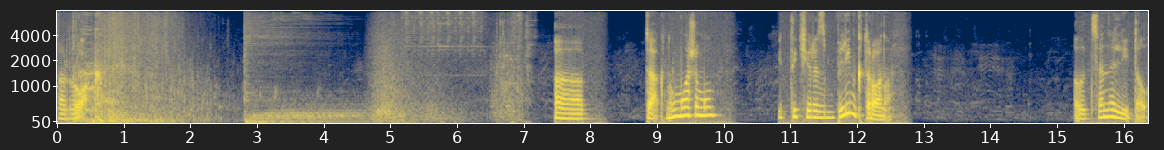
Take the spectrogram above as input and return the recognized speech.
Рок. А, так, ну можемо піти через Блінктрона. Але це не літал.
